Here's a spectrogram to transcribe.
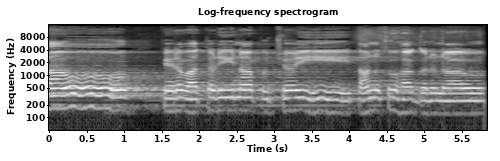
ਥਾਓ ਫਿਰ ਵਾਤੜੀ ਨਾ ਪੁੱਛਈ, ਤਨ ਸੁਹਾਗਣ ਨਾਓ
